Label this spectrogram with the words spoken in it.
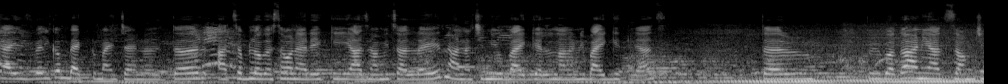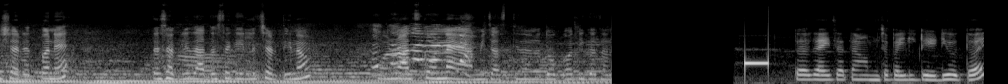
Guys welcome back to my channel तर आजचा ब्लॉग असा होणार आहे की आज आम्ही चाललो आहे नानाची न्यू बाईक घ्यायला. नानाने बाईक घेतली आज. तर तुम्ही बघा आणि आज आमची शर्यत पण आहे. तर सगळी जात असं गेलं शर्तीनं. म्हणून आज कोण नाही आम्ही जास्ती जण दोघं तिघं जण. तर गाईज आता आमचं बैल रेडी होतोय.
